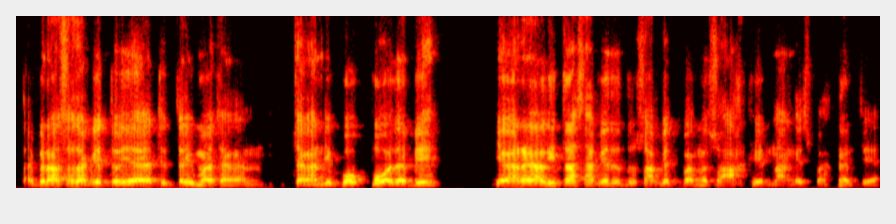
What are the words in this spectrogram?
tapi rasa sakit itu ya diterima jangan jangan dipopok tapi yang realitas sakit itu sakit banget, sakit, nangis banget ya.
